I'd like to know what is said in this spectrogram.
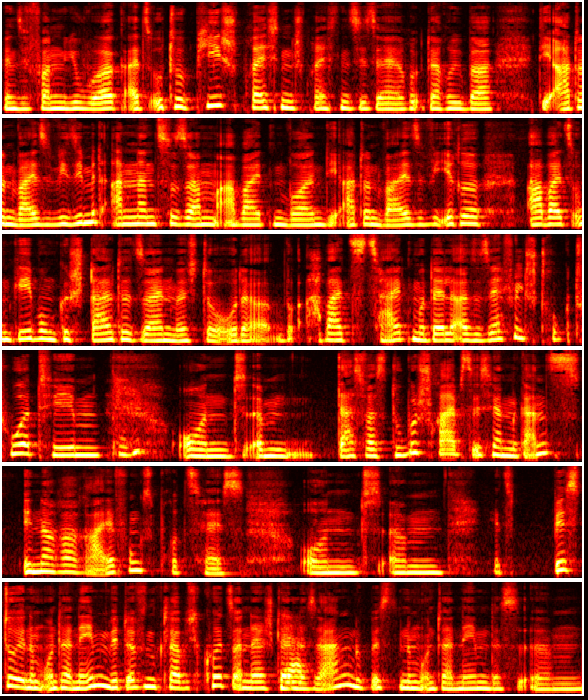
wenn sie von New Work als Utopie sprechen, sprechen sie sehr darüber, die Art und Weise, wie sie mit anderen zusammenarbeiten wollen, die Art und Weise, wie ihre Arbeitsumgebung gestaltet sein möchte oder Arbeitszeitmodelle, also sehr viel Strukturthemen. Mhm. Und ähm, das, was du beschreibst, ist ja ein ganz innerer Reifungsprozess. Und ähm, jetzt bist du in einem Unternehmen, wir dürfen es, glaube ich, kurz an der Stelle ja. sagen, du bist in einem Unternehmen, das ähm,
